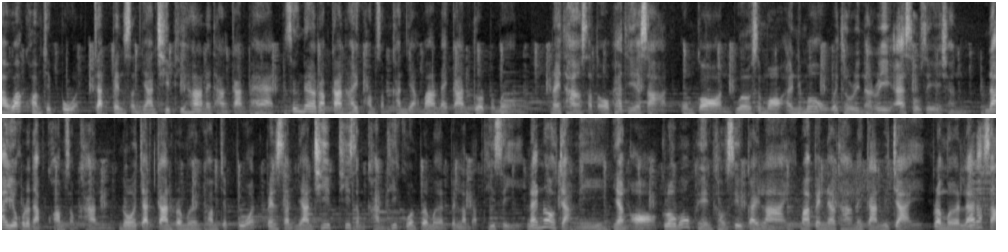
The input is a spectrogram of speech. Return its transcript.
ภาวะความเจ็บปวด จัดเป็นสัญญาณชีพที่ 5 ในทางการแพทย์ ซึ่งได้รับการให้ความสำคัญอย่างมากในการตรวจประเมิน ในทางสัตวแพทยศาสตร์ องค์กร World Small Animal Veterinary Association ได้ยกระดับความสำคัญ โดยจัดการประเมินความเจ็บปวด เป็นสัญญาณชีพที่สำคัญที่ควรประเมินเป็นลำดับทีสี่4 และนอกจากนี้ยังออก Global Pain Council Guideline มาเป็นแนวทางในการวิจัย ประเมินและรักษา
